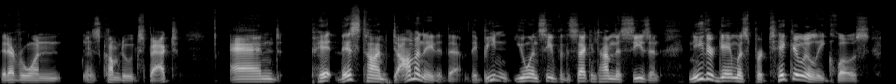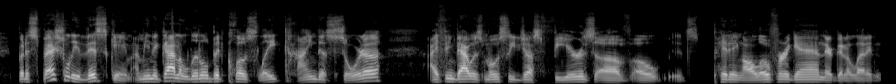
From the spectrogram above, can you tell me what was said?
that everyone has come to expect. And Pitt this time dominated them. They beat UNC for the second time this season. Neither game was particularly close, but especially this game. I mean, it got a little bit close late, kind of, sort of. I think that was mostly just fears of, oh, it's pitting all over again. They're going to let a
